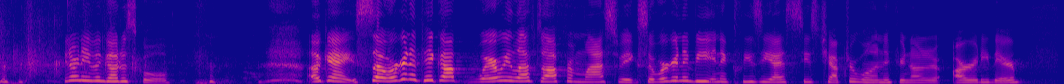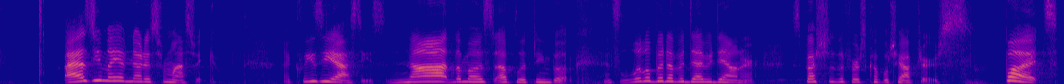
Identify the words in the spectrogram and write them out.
you don't even go to school. Okay, so we're going to pick up where we left off from last week. So we're going to be in Ecclesiastes chapter 1 if you're not already there. As you may have noticed from last week, Ecclesiastes, not the most uplifting book. It's a little bit of a Debbie Downer, especially the first couple chapters. But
